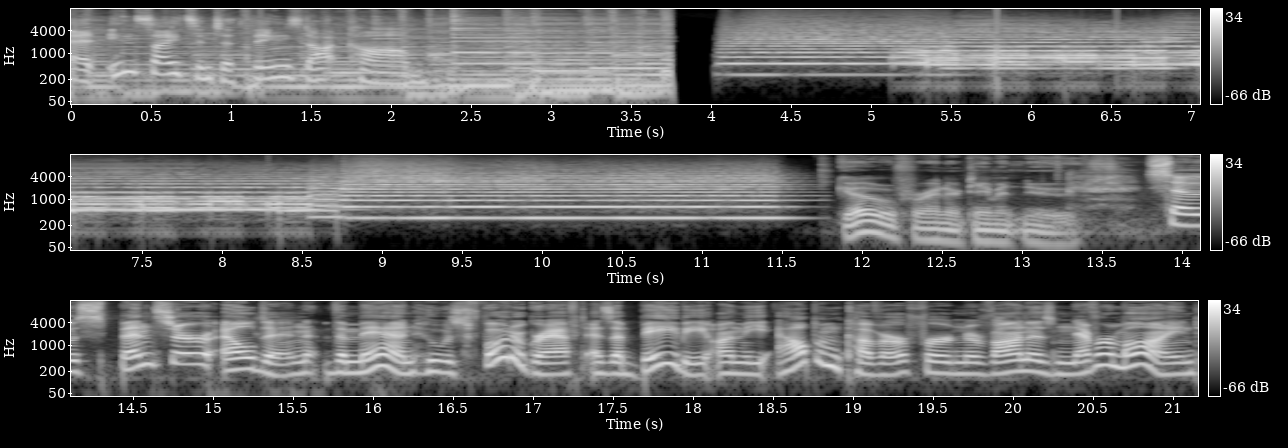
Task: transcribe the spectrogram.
at insightsintothings.com. go for entertainment news. So, Spencer Elden, the man who was photographed as a baby on the album cover for Nirvana's Nevermind,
